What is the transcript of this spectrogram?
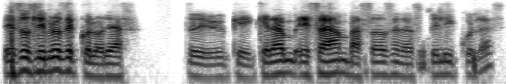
esos libros de colorear. Que, que eran, estaban basados en las películas.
